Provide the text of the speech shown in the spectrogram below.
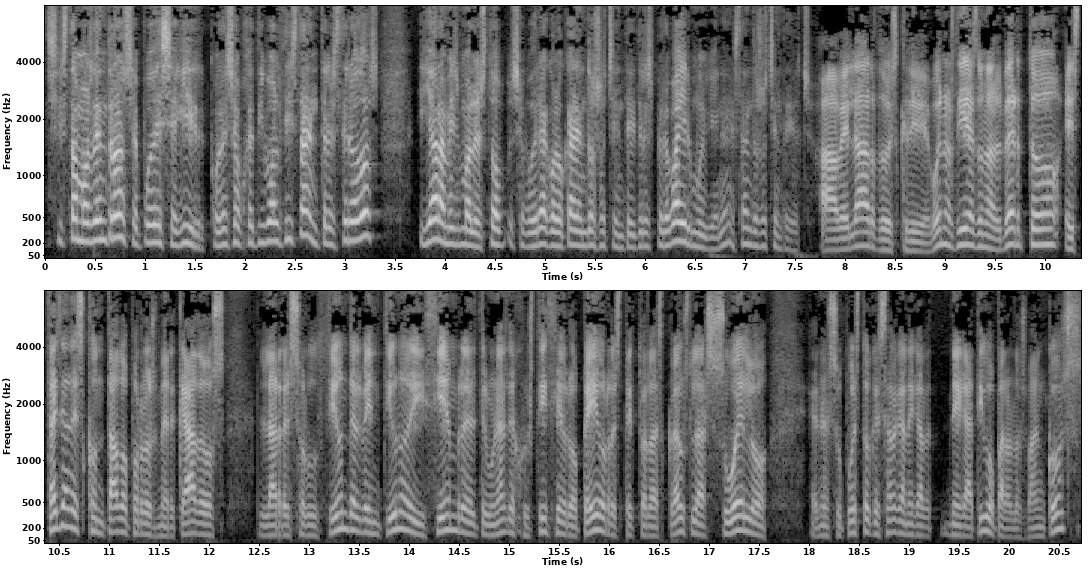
si estamos dentro, se puede seguir con ese objetivo alcista en 3.02 y ahora mismo el stop se podría colocar en 2.83, pero va a ir muy bien, ¿eh? está en 2.88. Abelardo escribe, buenos días, don Alberto. ¿Está ya descontado por los mercados la resolución del 21 de diciembre del Tribunal de Justicia Europeo respecto a las cláusulas suelo en el supuesto que salga negativo para los bancos?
